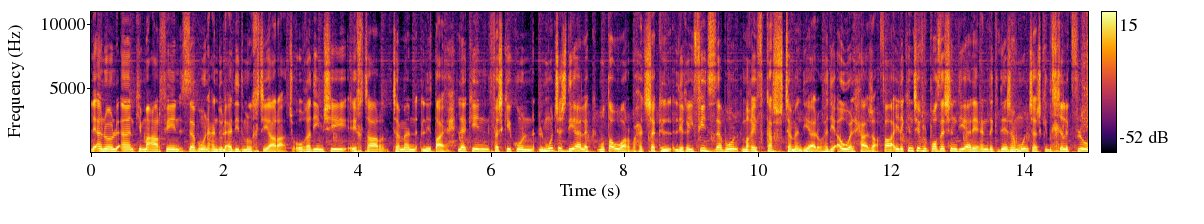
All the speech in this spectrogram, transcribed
لأنه الآن كما عارفين الزبون عنده العديد من الاختيارات وغادي يمشي يختار الثمن اللي طايح. لكن فاش كيكون المنتج ديالك مطور بواحد الشكل اللي غيفيد الزبون ما غيفكرش في الثمن ديالو. هذه أول حاجة. فاذا كنتي في ال position ديالي عندك déjà منتج كيدخل لك فلوس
